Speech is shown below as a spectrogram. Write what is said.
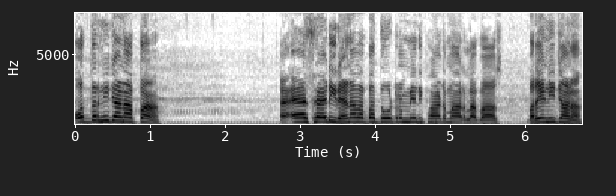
ਉਧਰ ਨਹੀਂ ਜਾਣਾ ਆਪਾਂ। ਐ- ਸਾਈਡ ਹੀ ਰਹਿਣਾ ਵਾ, ਆਪਾਂ ਦੋ ਡਰਮੀਆਂ ਦੀ ਫਾਂਟ ਮਾਰ ਲਾ ਬਸ, ਪਰੇ ਨਹੀਂ ਜਾਣਾ।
